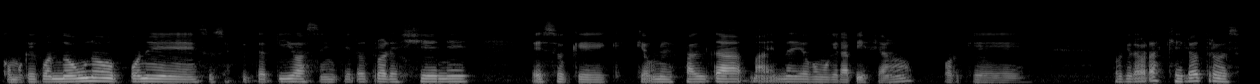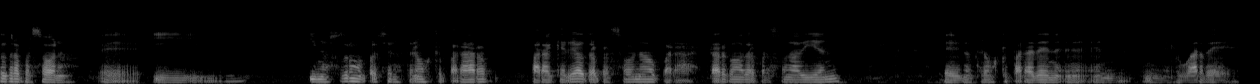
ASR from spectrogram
como que cuando uno pone sus expectativas en que el otro le llene eso que, a uno le falta, va en medio como que la pifia, ¿no? Porque, porque la verdad es que el otro es otra persona. Eh, y, nosotros me parece nos tenemos que parar para querer a otra persona o para estar con otra persona bien, eh, nos tenemos que parar en, el lugar de,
